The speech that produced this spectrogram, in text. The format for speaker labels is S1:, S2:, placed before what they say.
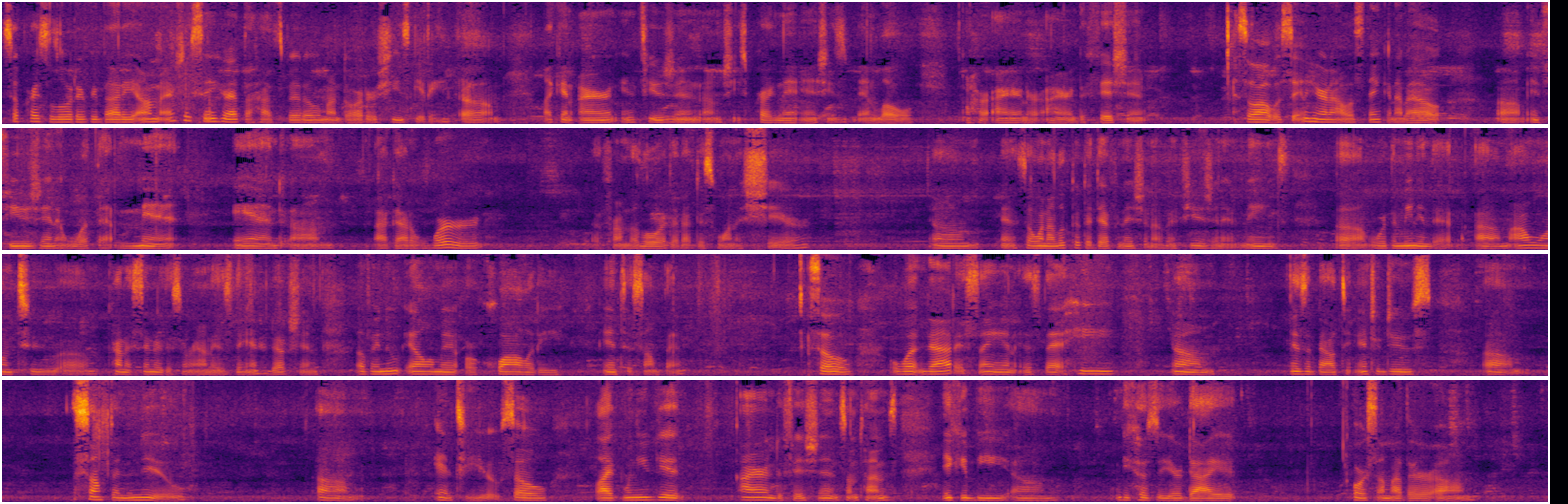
S1: So praise the Lord, everybody. I'm actually sitting here at the hospital. My daughter, she's getting um, like an iron infusion. Um, she's pregnant and she's been low on her iron or iron deficient. So I was sitting here and I was thinking about um, infusion and what that meant, and um, I got a word from the Lord that I just want to share. Um, and so when I looked at the definition of infusion, it means uh, or the meaning that um, I want to uh, kind of center this around is the introduction of a new element or quality into something. So, what God is saying is that He um, is about to introduce um, something new um, into you. So, like when you get iron deficient, sometimes it can be um, because of your diet or some other um,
